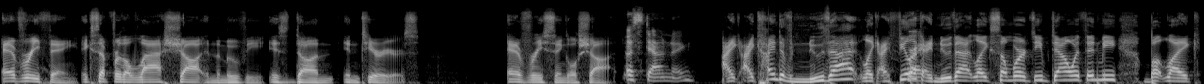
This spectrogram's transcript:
everything except for the last shot in the movie is done interiors. Every single shot. Astounding. I, I kind of knew that. Like I feel like I knew that like somewhere deep down within me, but like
